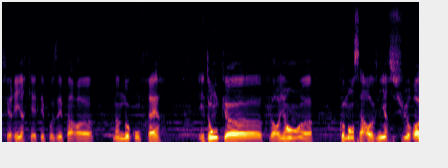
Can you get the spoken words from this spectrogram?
fait rire, qui a été posée par l'un de nos confrères. Et donc, Florian commence à revenir sur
